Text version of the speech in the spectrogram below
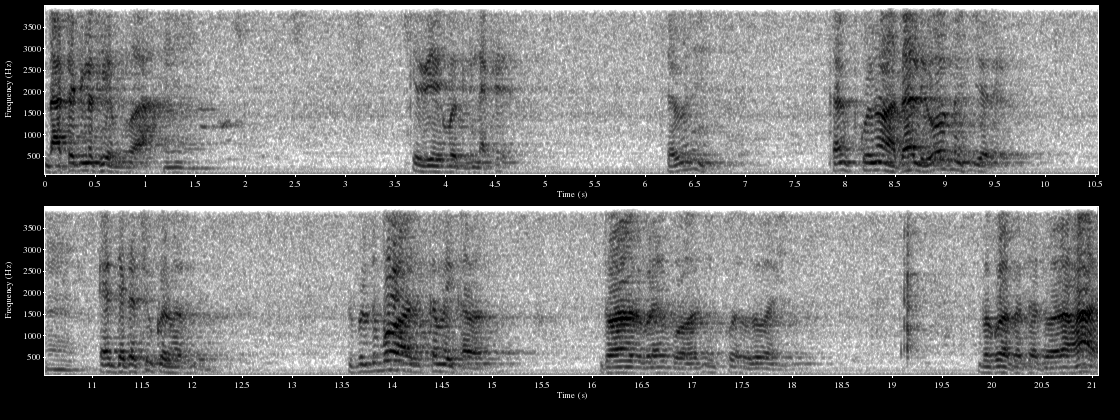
નાટક નથી એમનું આ. કે વેહ બદલી નાખે કારણ કોઈનો આધાર લેવો જ નથી ત્યારે એમ જગત શું કરવાનું? પેલું તો બોર કમાઈ ખાવાનું. ધોળા રગડાય બોર રોવાની ભગવા કરતા ધોળા હાર.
